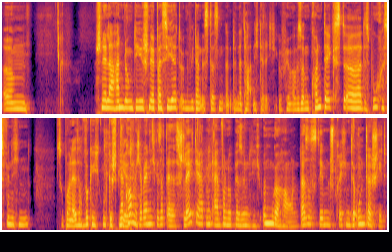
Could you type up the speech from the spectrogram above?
ähm, schneller Handlung, die schnell passiert, irgendwie, dann ist das in, der Tat nicht der richtige Film. Aber so im Kontext äh, des Buches finde ich ihn super und er ist auch wirklich gut gespielt. Ja, komm, ich habe ja nicht gesagt, er ist schlecht, er hat mich einfach nur persönlich nicht umgehauen. Das ist dementsprechend der Unterschied.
